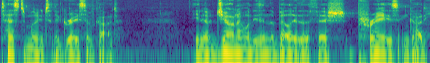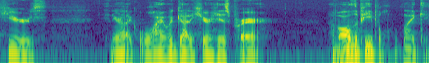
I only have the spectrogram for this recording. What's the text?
testimony to the grace of God. you know, Jonah, when he's in the belly of the fish, prays and God hears. And you're like, why would God hear his prayer? Of all the people, like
